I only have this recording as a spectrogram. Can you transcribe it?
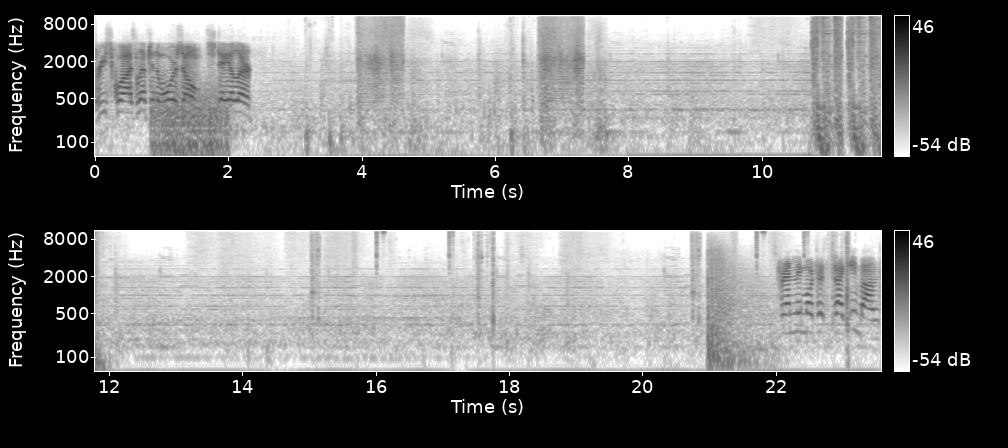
Three squads left in the war zone. Stay alert. Friendly mortar strike inbound.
